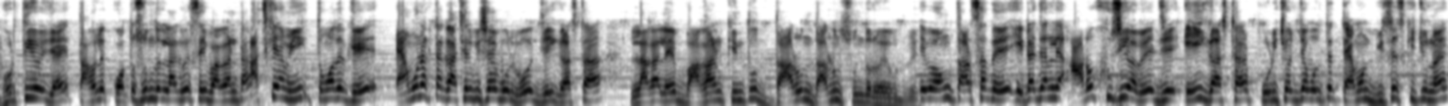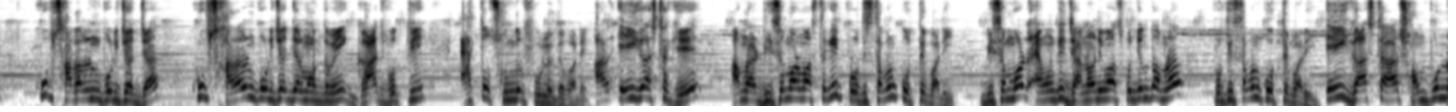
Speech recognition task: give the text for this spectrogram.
ভর্তি হয়ে যায়, তাহলে কত সুন্দর লাগবে সেই বাগানটা? আজকে আমি তোমাদেরকে এমন একটা গাছের বিষয়ে বলব, যেই গাছটা লাগালে বাগান কিন্তু দারুণ দারুণ সুন্দর হয়ে উঠবে। এবং তার সাথে এটা জানলে আরও খুশি হবে যে এই গাছটার পরিচর্যা বলতে তেমন বিশেষ কিছু নয়, খুব সাধারণ পরিচর্যা। খুব সাধারণ পরিচর্যার মাধ্যমেই গাছ ভর্তি এত সুন্দর ফুল হতে পারে। আর এই গাছটাকে আমরা ডিসেম্বর মাস থেকেই প্রতিস্থাপন করতে পারি। ডিসেম্বর এমনকি জানুয়ারি মাস পর্যন্ত আমরা প্রতিস্থাপন করতে পারি। এই গাছটার সম্পূর্ণ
